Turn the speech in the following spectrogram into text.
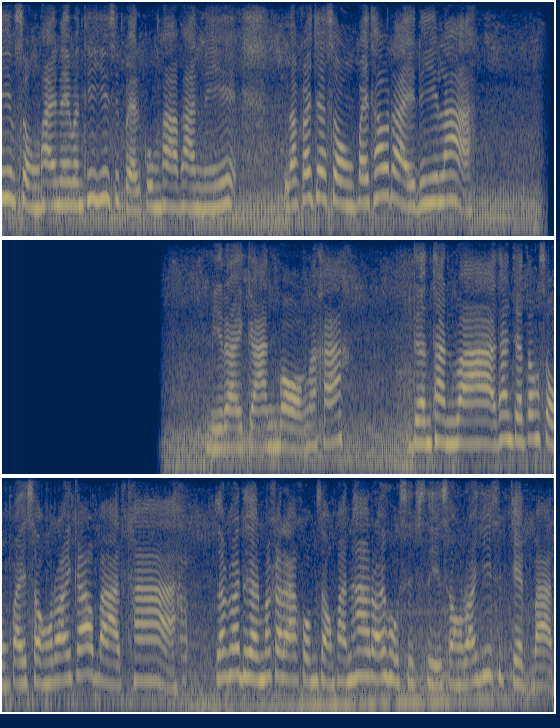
รีบๆส่งภายในวันที่ 28 กุมภาพันธ์นี้ แล้วก็จะส่งไปเท่าไหร่ดีล่ะมีรายการบอกนะคะ เดือนธันวาท่านจะต้องส่งไป 209 บาทค่ะ แล้วก็เดือนมกราคม 2564 227 บาท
